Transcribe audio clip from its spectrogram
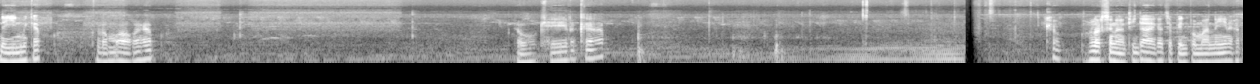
ได้ยินไหมครับ ลมออกนะครับ โอเคแล้วครับครับ ลักษณะที่ได้ก็จะเป็นประมาณนี้นะครับ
